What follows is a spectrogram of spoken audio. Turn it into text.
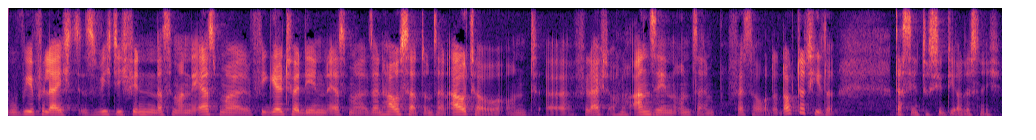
wo wir vielleicht es wichtig finden, dass man erstmal viel Geld verdient, erstmal sein Haus hat und sein Auto und äh, vielleicht auch noch Ansehen und seinen Professor- oder Doktortitel. Das interessiert die alles nicht.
